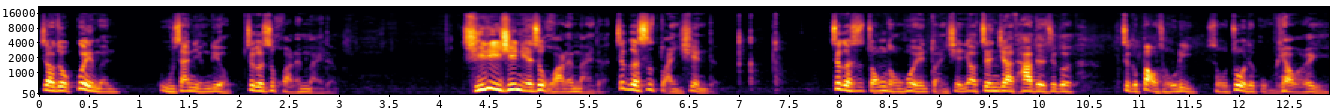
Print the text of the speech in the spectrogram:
叫做贵门五三零六，这个是华人买的，齐力新也是华人买的，这个是短线的。这个是总统会员短线要增加他的这个这个报酬率所做的股票而已，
